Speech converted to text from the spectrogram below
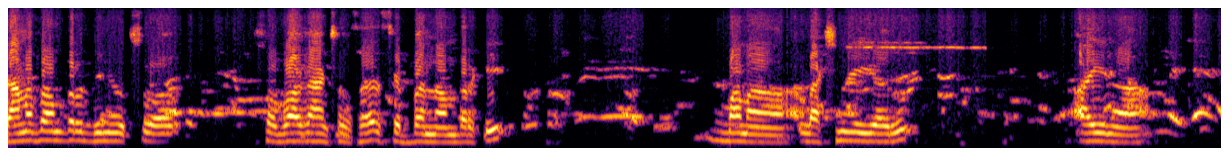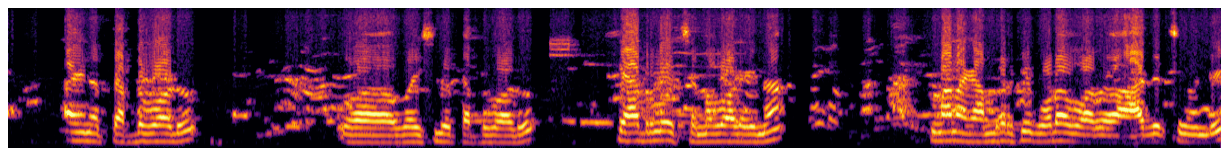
గణతంత్ర దినోత్సవ శుభాకాంక్షలు సార్ సిబ్బంది అందరికి. మన లక్ష్మయ్య గారు ఆయన ఆయన పెద్దవాడు వయసులో పెద్దవాడు కేడర్లో చిన్నవాడైనా మనకు అందరికీ కూడా వారు ఆదర్శం అండి.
